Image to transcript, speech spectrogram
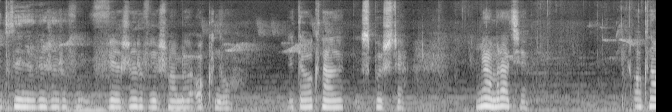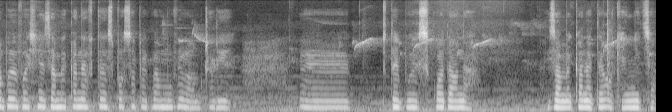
I tutaj na wieży, wieży również mamy okno. I te okna, spójrzcie, miałam rację. Okna były właśnie zamykane w ten sposób, jak Wam mówiłam, czyli yy, tutaj były składane, zamykane te okiennice.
